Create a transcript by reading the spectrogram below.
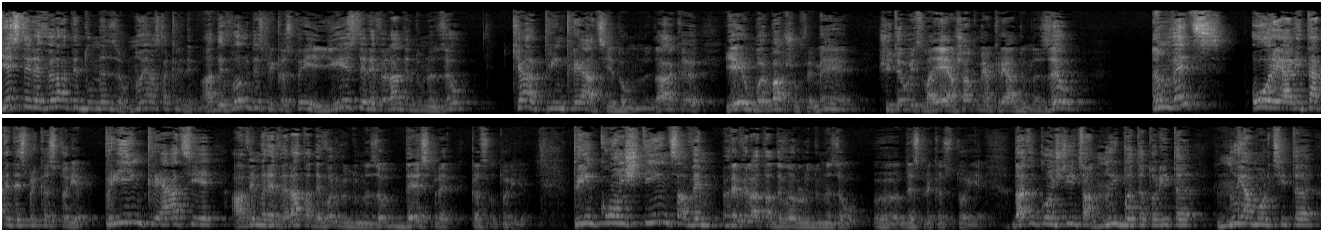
este revelat de Dumnezeu. Noi asta credem. Adevărul despre căsătorie este revelat de Dumnezeu chiar prin creație, domnule. Dacă iei un bărbat și o femeie și te uiți la ei așa cum i-a creat Dumnezeu, înveți o realitate despre căsătorie. Prin creație avem revelat adevărul lui Dumnezeu despre căsătorie. Prin conștiință avem revelat adevărul lui Dumnezeu uh, despre căsătorie. Dacă conștiința nu-i bătătorită, nu-i amorțită,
